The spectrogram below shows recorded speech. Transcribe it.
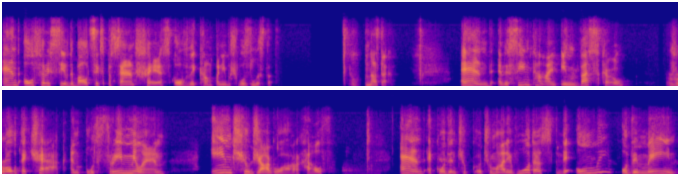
and also received about 6% shares of the company which was listed. Nasdaq. And at the same time, Invesco wrote a check and put three million into Jaguar Health. And according to, uh, to Muddy Waters, the only or the main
